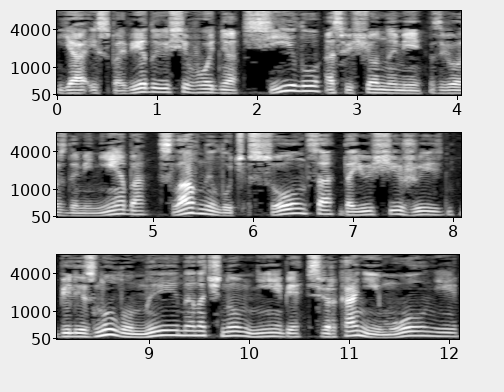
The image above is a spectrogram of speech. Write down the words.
Я исповедую сегодня силу, освещенными звездами неба, славный луч солнца, дающий жизнь, белизну луны на ночном небе, сверкание молнии,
